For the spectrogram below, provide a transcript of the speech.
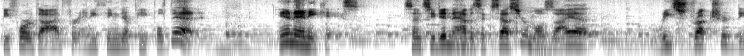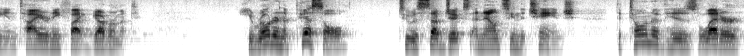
before God for anything their people did. In any case, since he didn't have a successor, Mosiah restructured the entire Nephite government. He wrote an epistle to his subjects announcing the change. The tone of his letter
